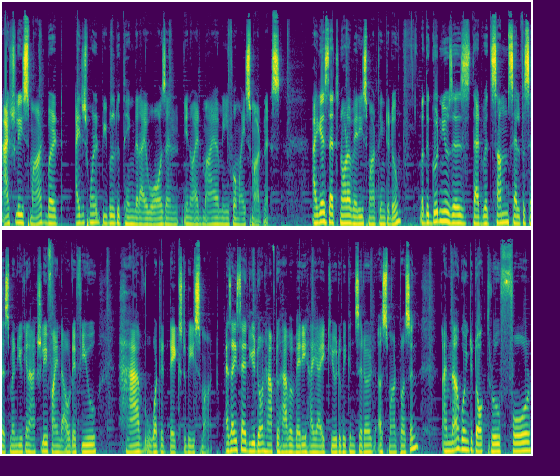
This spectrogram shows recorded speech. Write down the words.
actually smart, but I just wanted people to think that I was and, you know, admire me for my smartness. I guess that's not a very smart thing to do. But the good news is that with some self assessment, you can actually find out if you have what it takes to be smart. As I said, you don't have to have a very high IQ to be considered a smart person. I'm now going to talk through four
